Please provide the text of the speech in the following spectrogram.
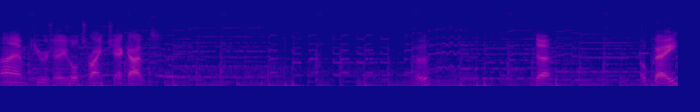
I'm curious, I will try and check out. Huh? The... Okay.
